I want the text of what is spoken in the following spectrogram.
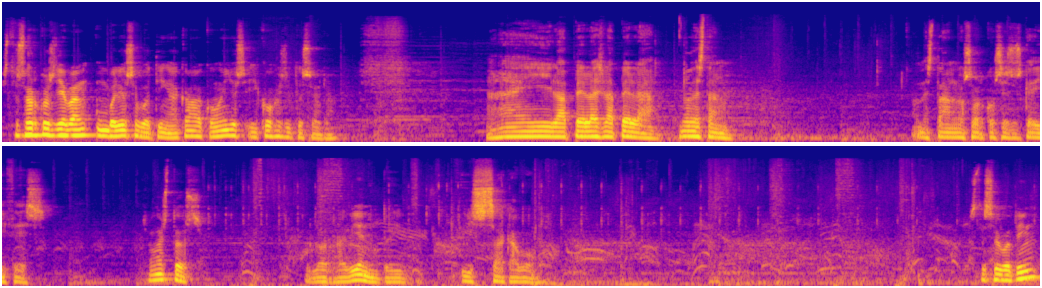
Estos orcos llevan un valioso botín. Acaba con ellos y coge su tesoro. Ay, la pela es la pela. ¿Dónde están? ¿Dónde están los orcos esos que dices? ¿Son estos? Pues los reviento y, y se acabó. ¿Este es el botín?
